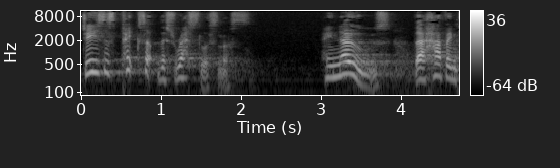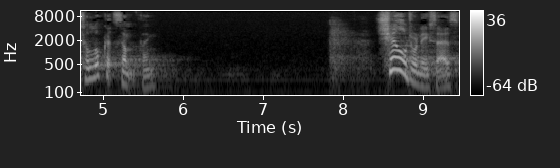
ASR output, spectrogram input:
Jesus picks up this restlessness. He knows they're having to look at something. Children, he says.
